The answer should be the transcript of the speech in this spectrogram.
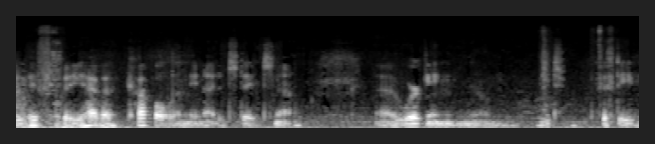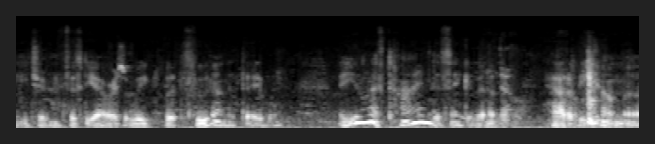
know, you, if you have a couple in the United States now uh, working, you know, each 50, each of 50 hours a week to put food on the table, you don't have time to think about No. how to become a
